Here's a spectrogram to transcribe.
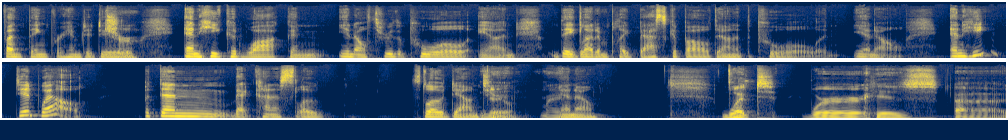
fun thing for him to do. Sure. And he could walk and, you know, through the pool and they'd let him play basketball down at the pool and, you know, and he did well. But then that kind of slowed slowed down too. Right. You know. What were his uh,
